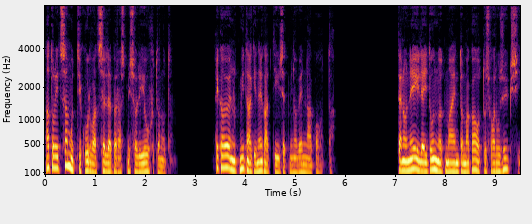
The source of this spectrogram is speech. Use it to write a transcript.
Nad olid samuti kurvad selle pärast, mis oli juhtunud, ega öelnud midagi negatiivset minu venna kohta tänu neile ei tundnud ma end oma kaotusvalus üksi.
